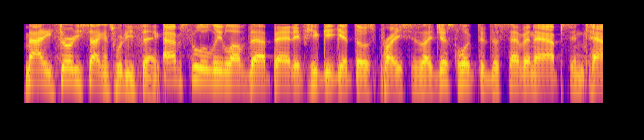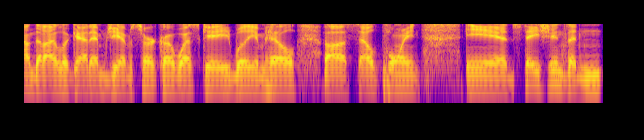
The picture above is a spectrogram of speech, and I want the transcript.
Maddie, 30 seconds. What do you think? Absolutely love that bet if you could get those prices. I just looked at the seven apps in town that I look at MGM Circa, Westgate, William Hill, uh, South Point, and stations, and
